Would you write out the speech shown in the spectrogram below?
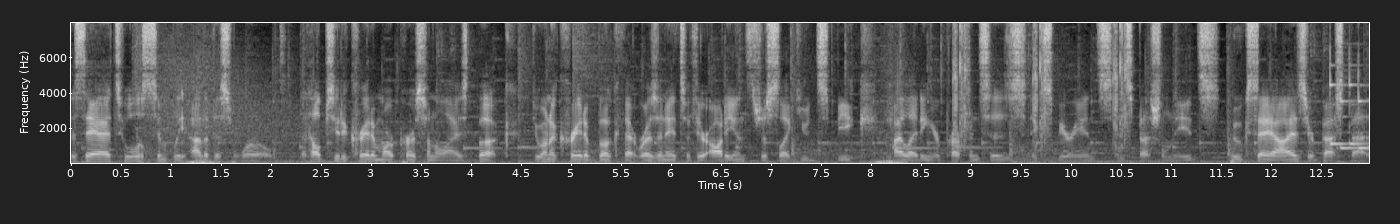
This AI tool is simply out of this world. It helps you to create a more personalized book. Do you want to create a book that resonates with your audience just like you'd speak, highlighting your preferences, experience, and special needs? Pooks AI is your best bet.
